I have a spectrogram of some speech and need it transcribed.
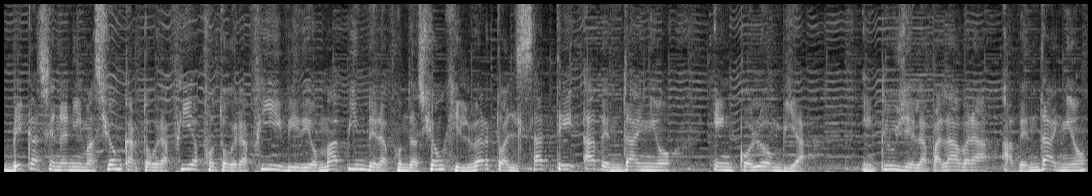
Becas en animación, cartografía, fotografía y videomapping de la Fundación Gilberto Alzate Avendaño en Colombia. Incluye la palabra Avendaño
